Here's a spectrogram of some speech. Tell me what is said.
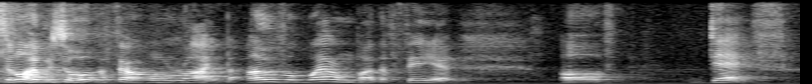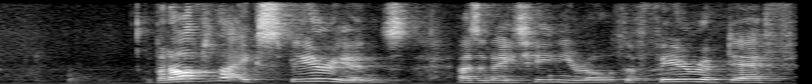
So I, was all, I felt all right, but overwhelmed by the fear of death. But after that experience as an 18 year old, the fear of death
